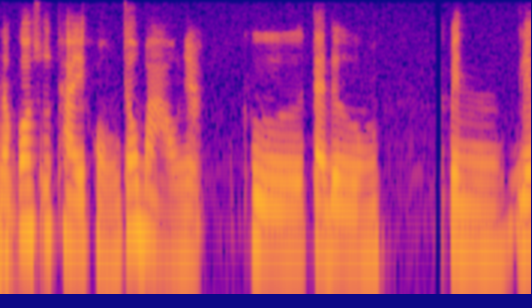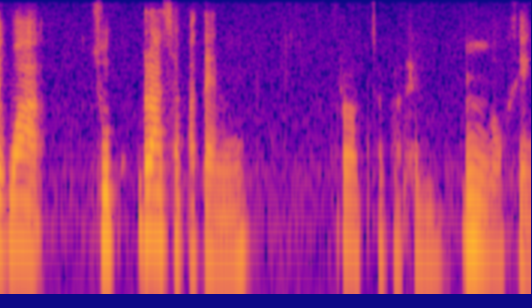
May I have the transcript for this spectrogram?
แล้วก็ชุดไทยของเจ้าบ่าวเนี่ย คือแต่เดิมเป็นเรียกว่าชุดราชประแตนราชประแทนอืมออกเสียง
